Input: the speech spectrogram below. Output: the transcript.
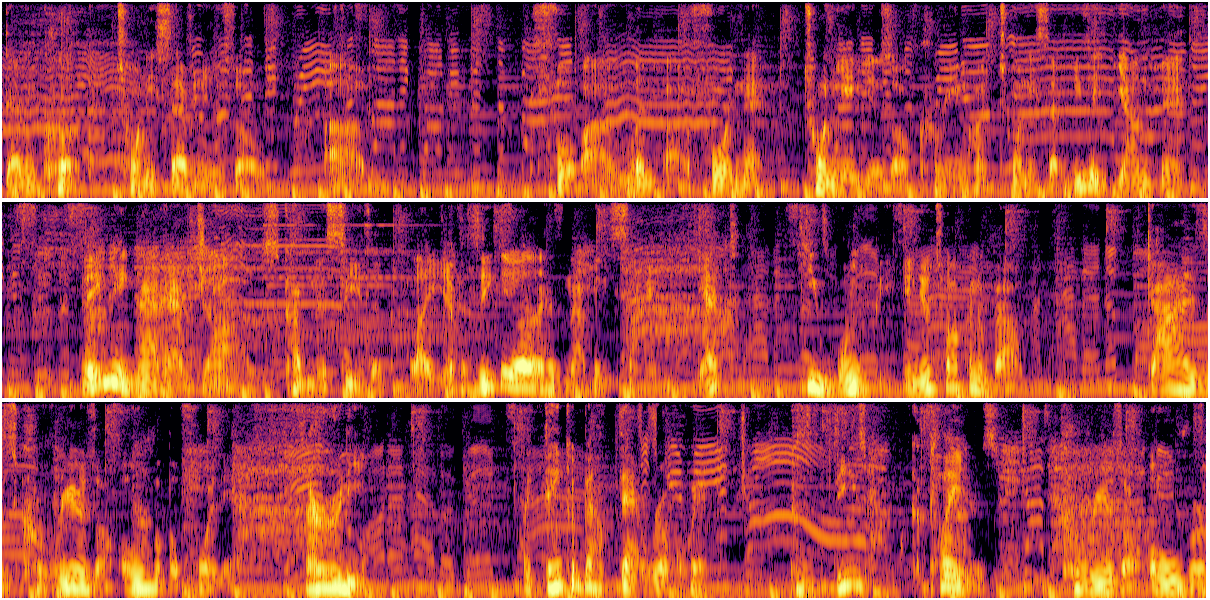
Dalvin Cook, 27 years old. Um, for, uh, uh, Fournette, 28 years old. Kareem Hunt, 27. These are young men. They may not have jobs coming this season. Like, if Ezekiel has not been signed yet, he won't be. And you're talking about guys' careers are over before they're 30. Like, think about that real quick. Because these players' careers are over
